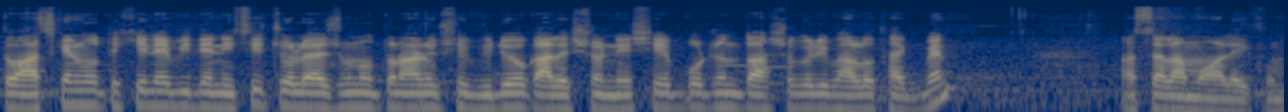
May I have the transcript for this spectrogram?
তো আজকের মতো কিনে বিদায় নিচ্ছি। চলে আসব নতুন আরও সে ভিডিও কালেকশন নিয়ে। সে পর্যন্ত আশা করি ভালো থাকবেন। আসসালামু আলাইকুম।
